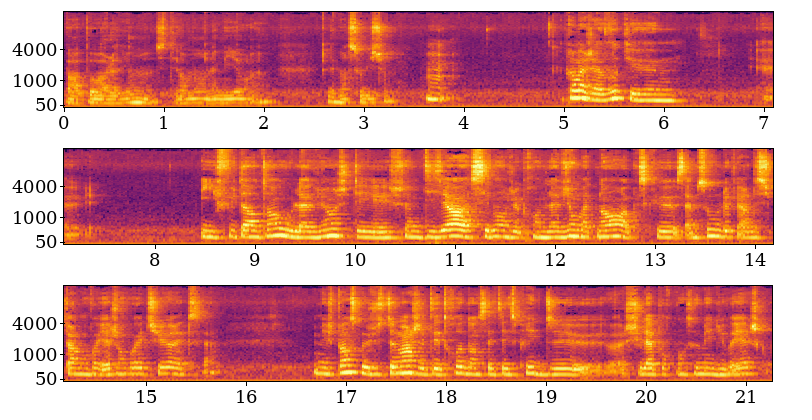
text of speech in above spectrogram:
par rapport à l'avion, c'était vraiment la meilleure, la meilleure solution. Mm. Après, moi j'avoue que il fut un temps où l'avion, je me disais, ah, c'est bon, je vais prendre l'avion maintenant parce que ça me saoule de faire des super longs voyages en voiture et tout ça. Mais je pense que justement, j'étais trop dans cet esprit de je suis là pour consommer du voyage, quoi.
